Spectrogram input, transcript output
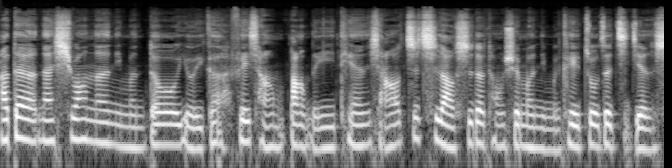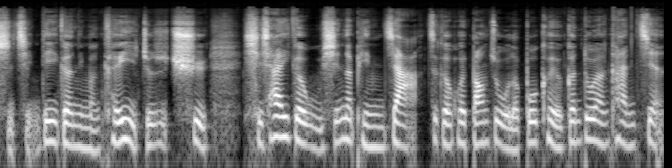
好的，那希望呢，你们都有一个非常棒的一天。想要支持老师的同学们，你们可以做这几件事情。第一个，你们可以就是去写下一个五星的评价，这个会帮助我的播客有更多人看见。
